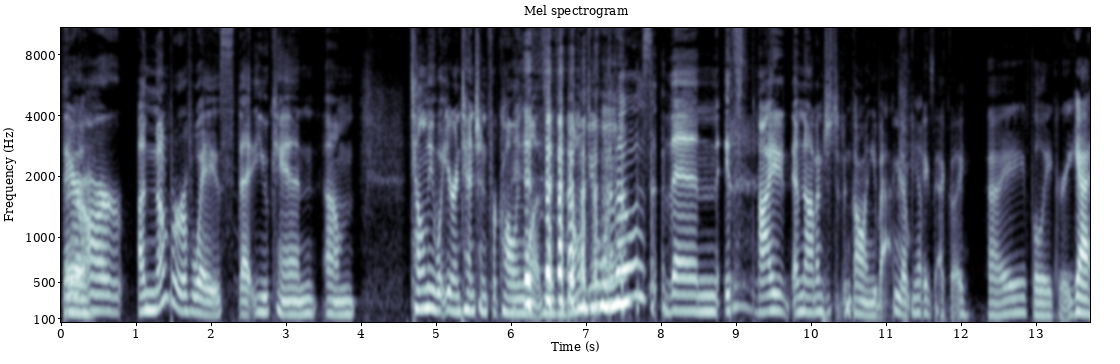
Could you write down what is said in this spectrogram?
There Uh. are a number of ways that you can um, tell me what your intention for calling was. And if you don't do one of those, then it's I am not interested in calling you back. No, Yep. exactly. I fully agree. Yeah.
